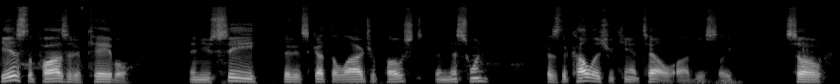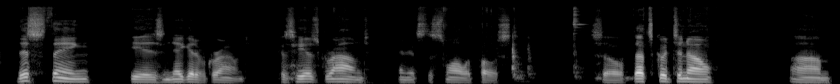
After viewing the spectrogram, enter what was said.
here's the positive cable, and you see that it's got the larger post than this one because the colors you can't tell, obviously. So this thing is negative ground because here's ground and it's the smaller post. So that's good to know. Um,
